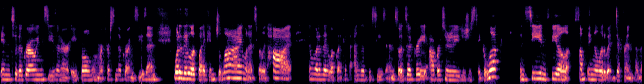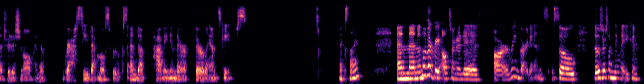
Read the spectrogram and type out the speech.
into the growing season or april when we're first in the growing season? What do they look like in july when it's really hot? And what do they look like at the end of the season? So it's a great opportunity to just take a look and see and feel something a little bit different than the traditional kind of grass seed that most folks end up having in their their landscapes. Next slide. And then another great alternative are rain gardens. So those are something that you can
